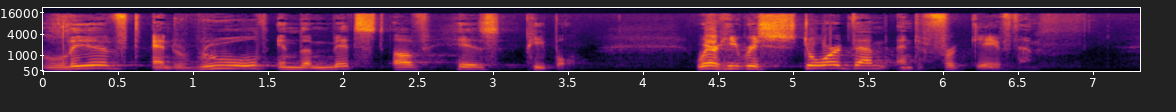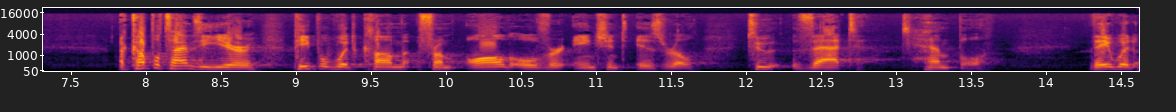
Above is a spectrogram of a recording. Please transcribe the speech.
lived and ruled in the midst of his people, where he restored them and forgave them. A couple times a year, people would come from all over ancient Israel to that temple. They would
